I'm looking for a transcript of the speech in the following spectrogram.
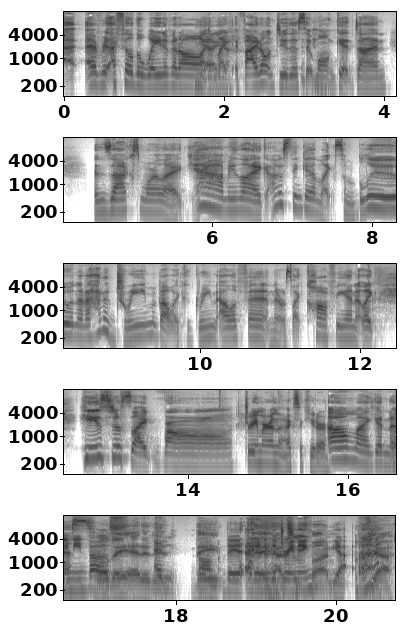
I- every I feel the weight of it all Yeah, and like yeah. if I don't do this it won't get done. And Zach's more like, yeah, I mean, like, I was thinking like some blue, and then I had a dream about like a green elephant, and there was like coffee in it. Like, he's just like, "Bah." Dreamer and the executor. oh my goodness. we need both. Well, both. they edited. And- they Oh, they edited the had some dreaming? fun. Yeah. yeah.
